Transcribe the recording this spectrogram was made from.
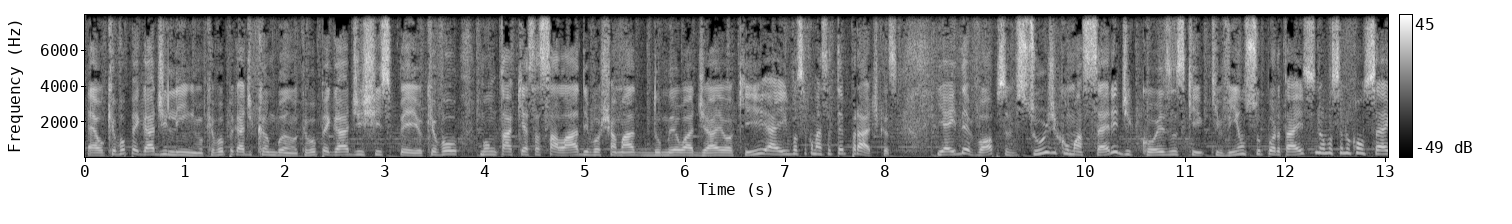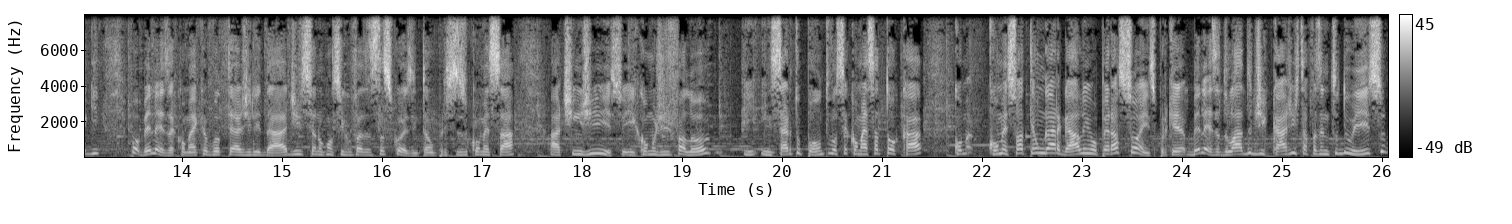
é o que eu vou pegar de Lean, o que eu vou pegar de Kanban, o que eu vou pegar de XP, o que eu vou montar aqui essa salada e vou chamar do meu Agile aqui, aí você começa a ter práticas. E aí DevOps surge com uma série de coisas que, que vinham suportar isso, senão você não consegue, pô, beleza, como é que eu vou ter agilidade se eu não consigo fazer essas coisas? Então eu preciso começar a atingir isso. E como a gente falou, em, certo ponto você começa a tocar, come- começou a ter um gargalo em operações, porque beleza, do lado de cá a gente tá fazendo tudo isso,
